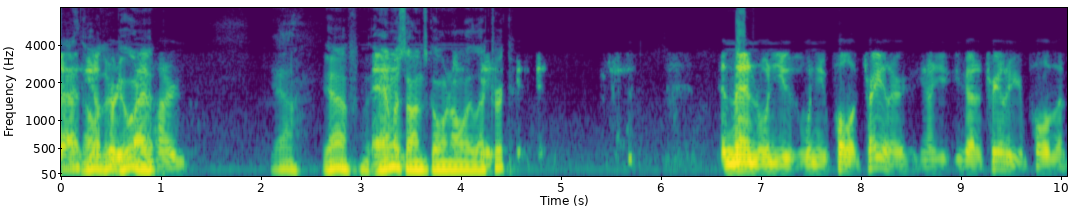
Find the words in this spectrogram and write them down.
uh, you Oh, know, they're doing it. 3500. Yeah. Yeah. Amazon's going all electric. And then when you when you pull a trailer, you know you, you got a trailer you're pulling that's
